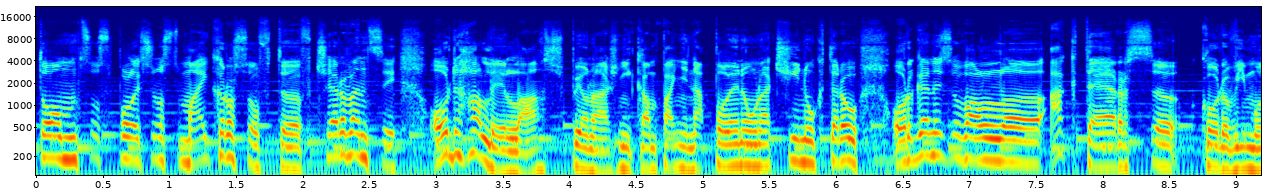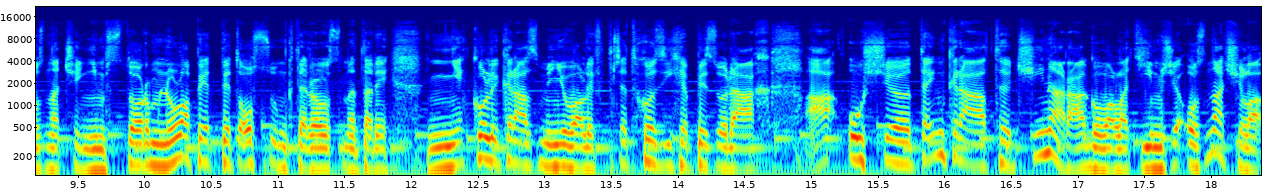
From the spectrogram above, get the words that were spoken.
tom, co společnost Microsoft eh, v červenci odhalila špionážní kampaň napojenou na Čínu, kterou organizoval eh, aktér s kódovým označením Storm 0558, kterou jsme tady několikrát zmiňovali v předchozích epizodách a už tenkrát Čína reagovala tím, že označila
